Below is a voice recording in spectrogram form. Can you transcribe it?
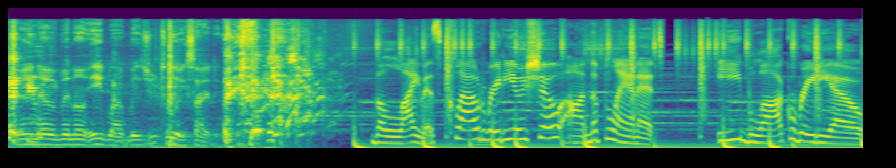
You ain't never been on E Block, bitch. You too excited. The livest cloud radio show on the planet. E Block Radio.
